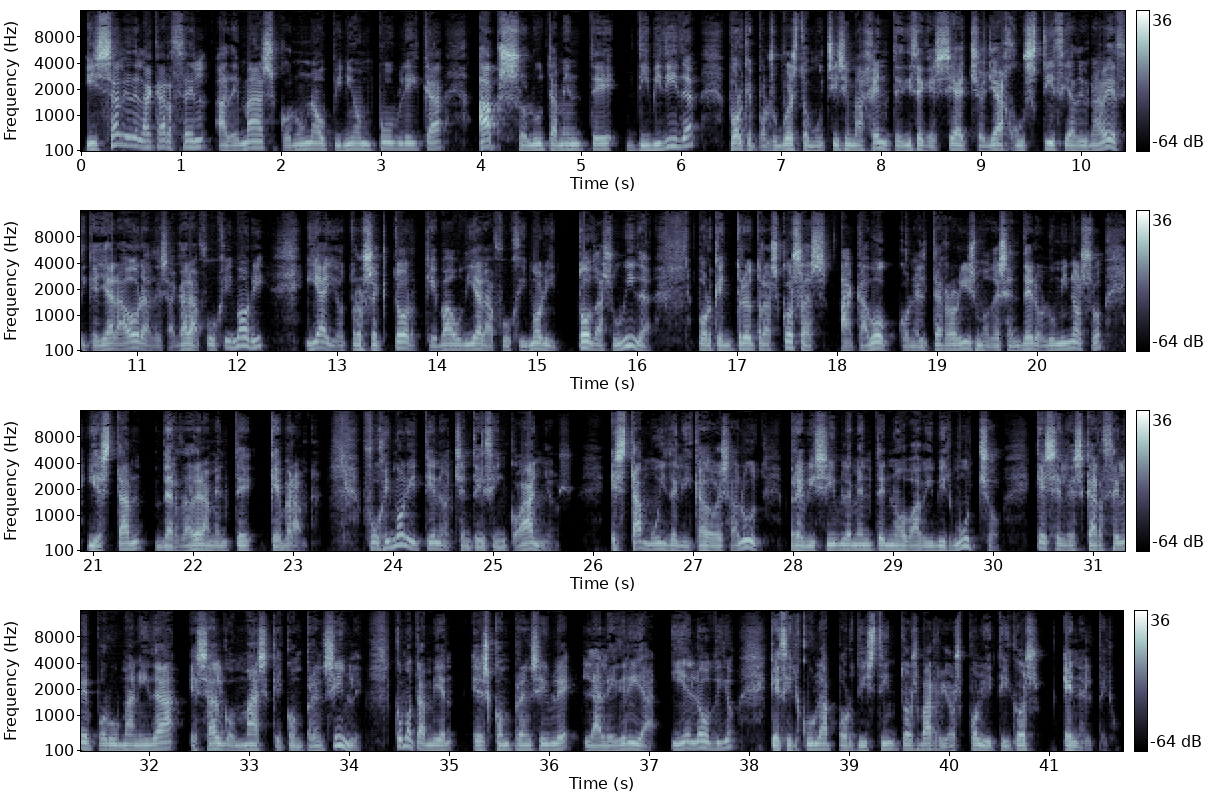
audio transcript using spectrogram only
Y sale de la cárcel además con una opinión pública absolutamente dividida, porque por supuesto muchísima gente dice que se ha hecho ya justicia de una vez y que ya era hora de sacar a Fujimori, y hay otro sector que va a odiar a Fujimori toda su vida, porque entre otras cosas acabó con el terrorismo de Sendero Luminoso y están verdaderamente quebrados. Fujimori tiene 85 años está muy delicado de salud, previsiblemente no va a vivir mucho. Que se le escarcele por humanidad es algo más que comprensible, como también es comprensible la alegría y el odio que circula por distintos barrios políticos en el Perú.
